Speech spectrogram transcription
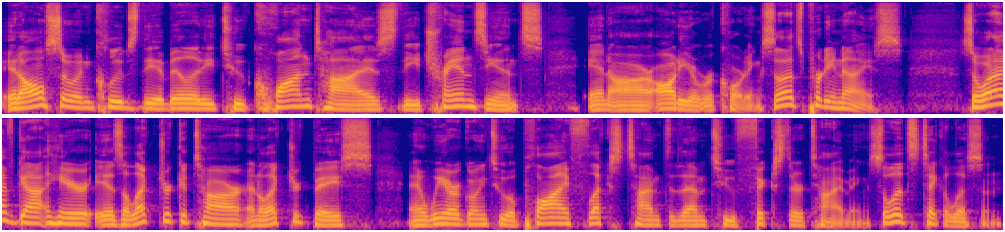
It also includes the ability to quantize the transients in our audio recording. So that's pretty nice. So what I've got here is electric guitar and electric bass, and we are going to apply flex time to them to fix their timing. So let's take a listen.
